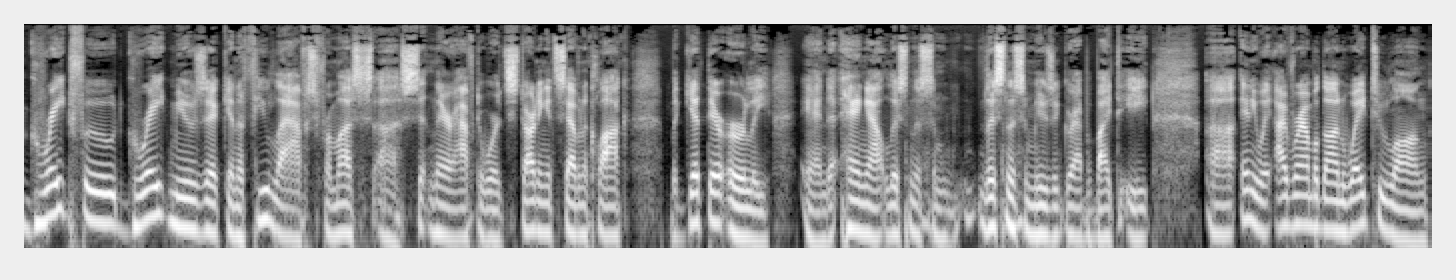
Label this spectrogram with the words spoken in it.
great food, great music, and a few laughs from us uh, sitting there afterwards, starting at seven o'clock. But get there early and hang out, listen to some listen to some music, grab a bite to eat. Uh, anyway, I've rambled on way too long.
